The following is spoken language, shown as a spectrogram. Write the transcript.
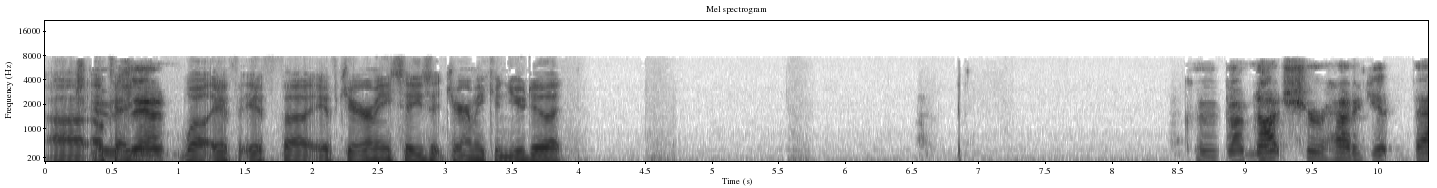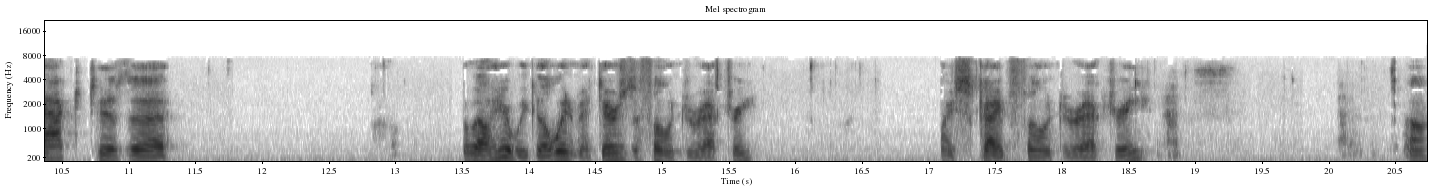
Uh, okay. then- Well, if if uh, if Jeremy sees it, Jeremy, can you do it? I'm not sure how to get back to the. Well, here we go. Wait a minute. There's the phone directory. My Skype phone directory. Uh,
